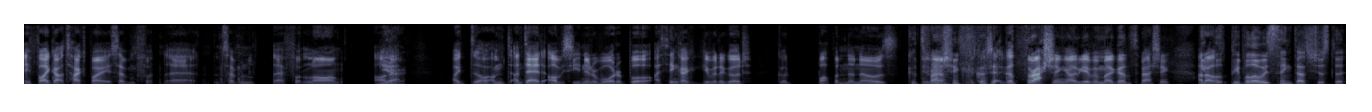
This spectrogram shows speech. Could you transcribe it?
if I got attacked by a seven foot uh, seven uh, foot long otter, I I'm, I'm dead obviously in underwater, but I think I could give it a good good bop in the nose, Good know? thrashing. a good a good thrashing. I'd give him a good thrashing. People, I'll, people always think that's just a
